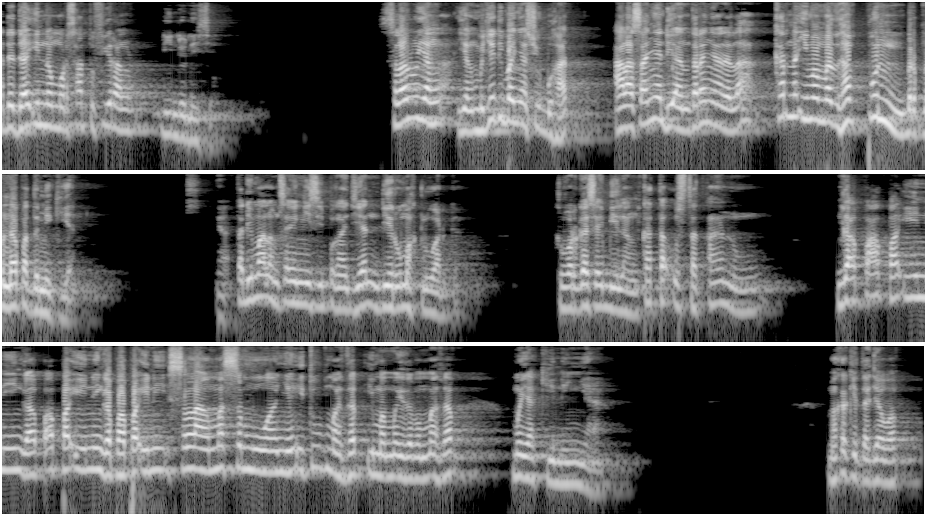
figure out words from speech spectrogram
ada dai nomor satu viral di Indonesia. Selalu yang yang menjadi banyak syubhat, alasannya di antaranya adalah karena imam madhab pun berpendapat demikian. Ya, tadi malam saya ngisi pengajian di rumah keluarga. Keluarga saya bilang, kata Ustadz Anu, nggak apa-apa ini, nggak apa-apa ini, nggak apa-apa ini, selama semuanya itu madhab imam madhab madhab meyakininya. Maka kita jawab,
